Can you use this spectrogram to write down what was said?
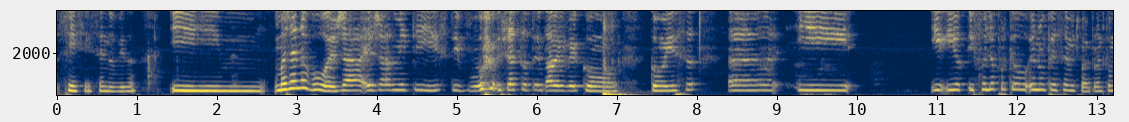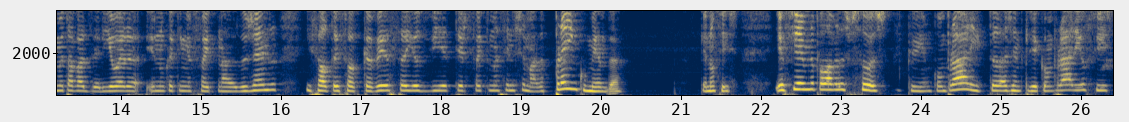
Sim, sim, sem dúvida. E. Mas é na boa, eu já, eu já admiti isso. Tipo, já estou a tentar viver com, com isso. Ah, e. E, e, e falhou porque eu, eu não pensei muito bem, pronto, como eu estava a dizer, e eu, era, eu nunca tinha feito nada do género e saltei só de cabeça e eu devia ter feito uma cena chamada pré-encomenda, que eu não fiz. Eu fiei-me na palavra das pessoas que queriam comprar e toda a gente queria comprar e eu fiz,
